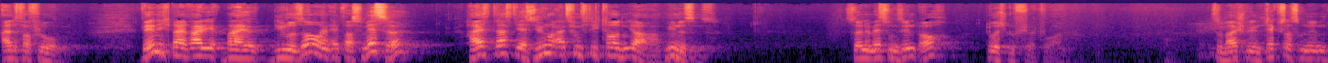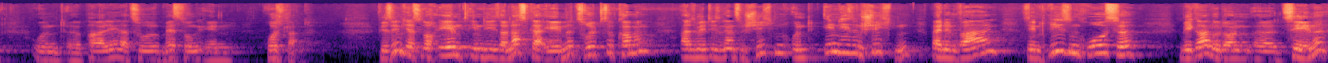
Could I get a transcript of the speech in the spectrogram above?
Alles verflogen. Wenn ich bei, Radio, bei Dinosauriern etwas messe, heißt das, der ist jünger als 50.000 Jahre, mindestens. Solche Messungen sind auch durchgeführt worden. Zum Beispiel in Texas und, in, und äh, parallel dazu Messungen in Russland. Wir sind jetzt noch eben in dieser Nazca-Ebene zurückzukommen, also mit diesen ganzen Schichten. Und in diesen Schichten bei den Walen sind riesengroße Megalodon-Zähne.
